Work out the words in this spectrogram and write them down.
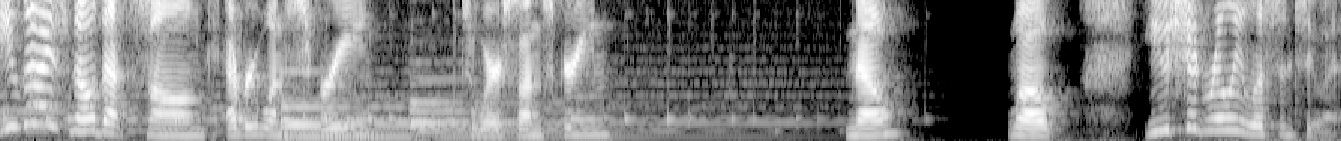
Do you guys know that song, Everyone's Free to Wear Sunscreen? No? Well, you should really listen to it.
